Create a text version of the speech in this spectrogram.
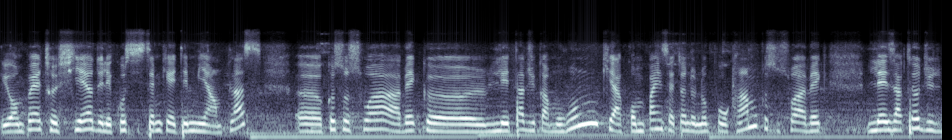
et on peut être fier de l'écosystème qui a été mis en place, euh, que ce soit avec euh, l'État du Cameroun qui accompagne certains de nos programmes, que ce soit avec les acteurs du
